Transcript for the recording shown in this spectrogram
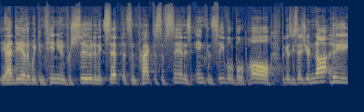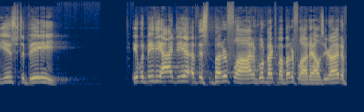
The idea that we continue in pursuit and acceptance and practice of sin is inconceivable to Paul because he says, You're not who you used to be. It would be the idea of this butterfly, I'm going back to my butterfly analogy, right? Of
